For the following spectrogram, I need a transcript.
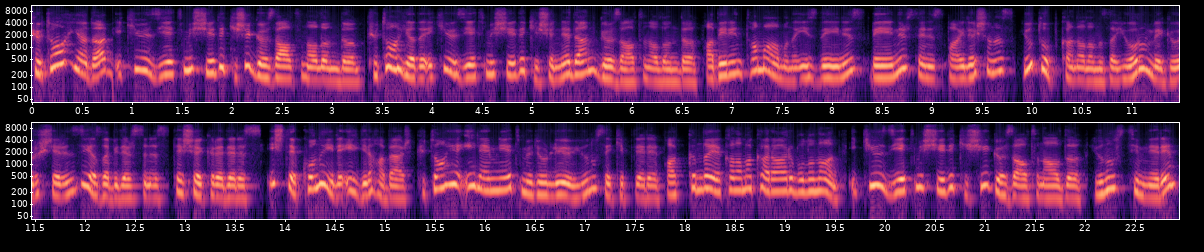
Kütahya'da 277 kişi gözaltına alındı. Kütahya'da 277 kişi neden gözaltına alındı? Haberin tamamını izleyiniz, beğenirseniz paylaşınız, YouTube kanalımıza yorum ve görüşlerinizi yazabilirsiniz. Teşekkür ederiz. İşte konu ile ilgili haber. Kütahya İl Emniyet Müdürlüğü Yunus ekipleri hakkında yakalama kararı bulunan 277 kişi gözaltına aldı. Yunus timleri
